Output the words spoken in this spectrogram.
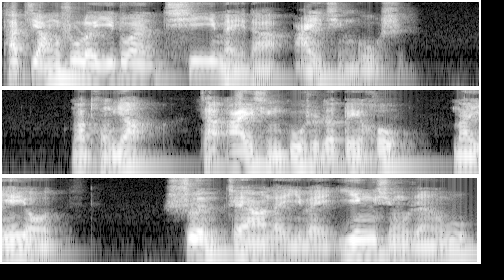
它讲述了一段凄美的爱情故事。那同样，在爱情故事的背后，那也有舜这样的一位英雄人物，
